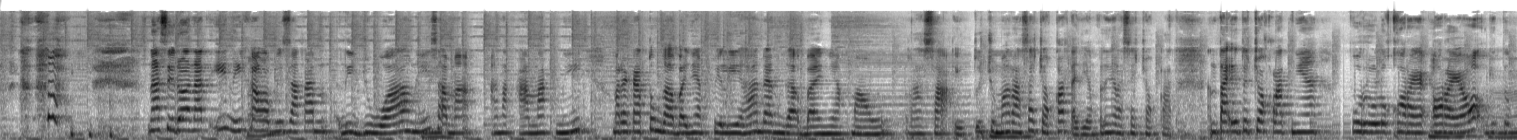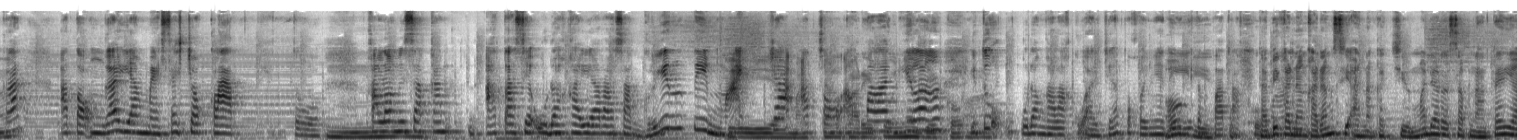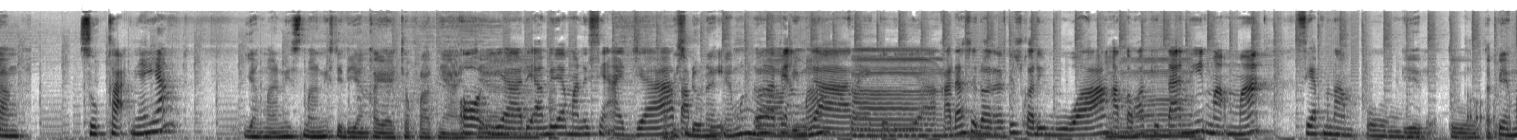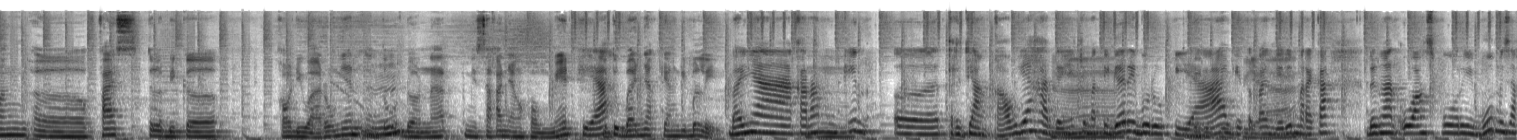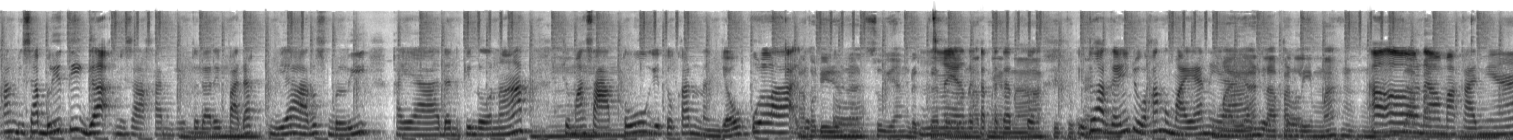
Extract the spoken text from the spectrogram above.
Nah si donat ini kalau misalkan dijual nih sama anak-anak nih, mereka tuh nggak banyak pilihan dan nggak banyak mau rasa itu, cuma rasa coklat aja. Yang penting rasa coklat. Entah itu coklatnya purulu kore Oreo gitu kan, atau enggak yang meses coklat gitu. Hmm. Kalau misalkan atasnya udah kayak rasa green tea, matcha Iya, atau matcha, apa lagi karitunya lah, ah. itu udah nggak laku aja pokoknya Oh, di gitu. tempat aku. tapi kadang-kadang si anak kecil mah ada resep nate yang sukanya yang yang manis-manis jadi yang kayak coklatnya aja oh iya diambil yang manisnya aja Tapi si donatnya emang nggak donatnya enggak nah itu dia kadang si donatnya suka dibuang atau enggak Ah. kita nih mak-mak siap menampung gitu tapi emang eh, fast itu lebih ke kalau di warung ya tentu donat misalkan yang homemade Hmm. Iya. itu banyak yang dibeli. banyak karena mungkin eh, terjangkau ya harganya Nah, cuma tiga ribu rupiah Rp3.000. gitu kan jadi mereka dengan uang sepuluh ribu misalkan bisa beli tiga misalkan gitu Hmm. daripada dia harus beli kayak Dunkin Donat cuma satu gitu kan dan jauh pula Hmm. Atau gitu di donatsu yang dekat Hmm, yang dekat-dekat tuh gitu itu kan. harganya juga kan lumayan, lumayan ya gitu. 85 mm, Oh, nah 8. makanya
